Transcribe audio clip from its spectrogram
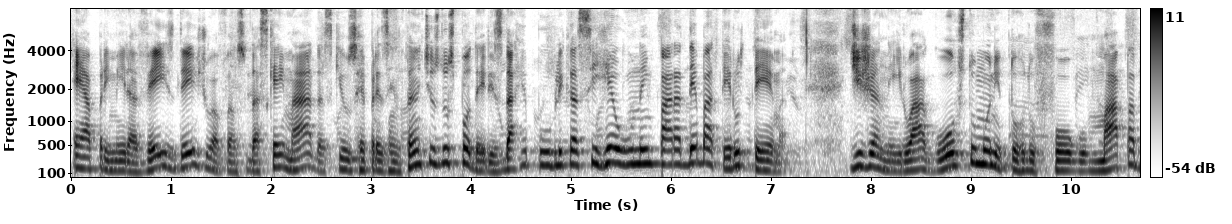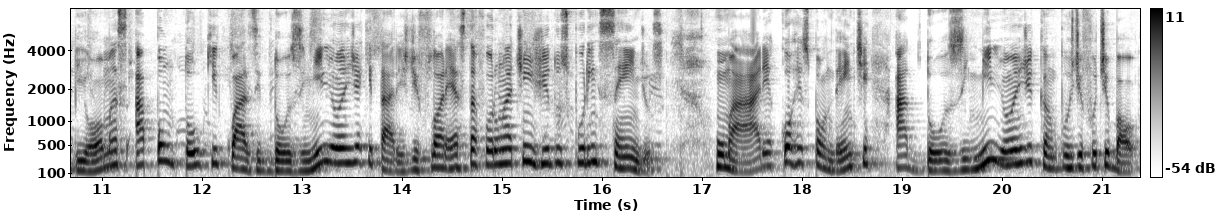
É a primeira vez desde o avanço das queimadas que os representantes dos poderes da República se reúnem para debater o tema. De janeiro a agosto, o monitor do fogo Mapa Biomas apontou que quase 12 milhões de hectares de floresta foram atingidos por incêndios, uma área correspondente a 12 milhões de campos de futebol.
